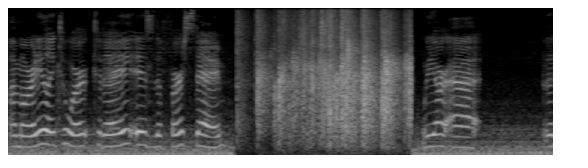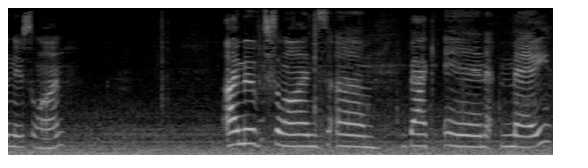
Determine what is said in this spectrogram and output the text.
I'm already late to work. Today is the first day. We are at the new salon. I moved salons um, back in May.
